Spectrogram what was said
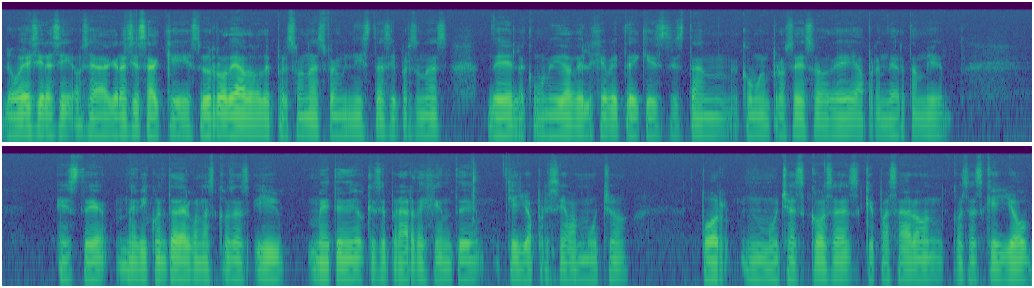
lo voy a decir así, o sea, gracias a que estoy rodeado de personas feministas y personas de la comunidad LGBT que están como en proceso de aprender también, este, me di cuenta de algunas cosas y me he tenido que separar de gente que yo apreciaba mucho por muchas cosas que pasaron, cosas que yo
